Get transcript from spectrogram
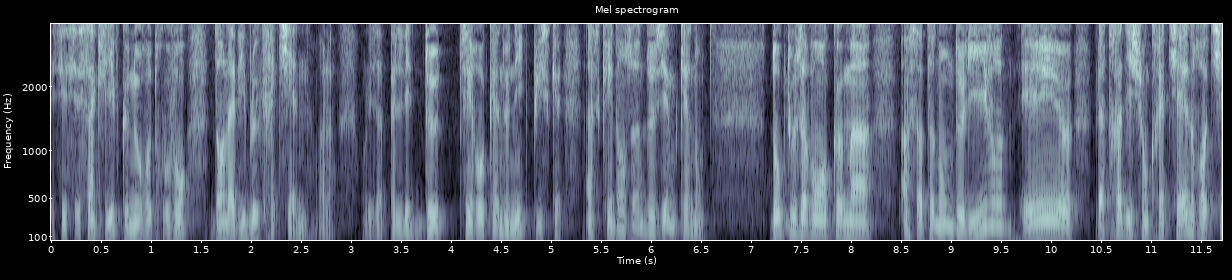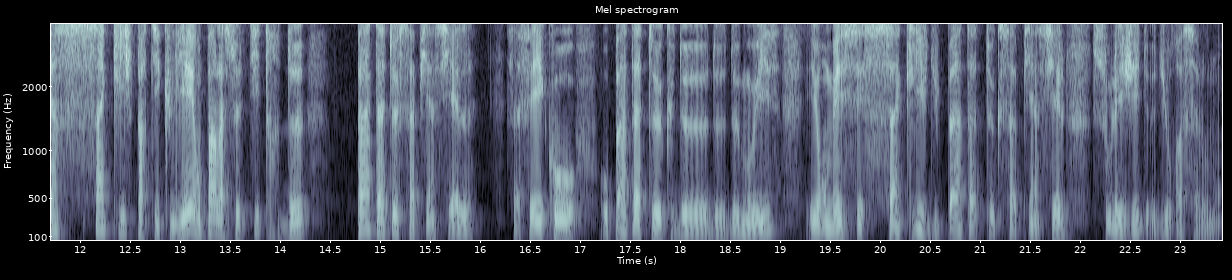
Et c'est ces cinq livres que nous retrouvons dans la Bible chrétienne. Voilà. On les appelle les deux canoniques puisque inscrits dans un deuxième canon. Donc nous avons en commun un certain nombre de livres et euh, la tradition chrétienne retient cinq livres particuliers. On parle à ce titre de Pentateuque sapientiel. Ça fait écho au Pentateuque de, de, de Moïse et on met ces cinq livres du Pentateuque sapientiel sous l'égide du roi Salomon.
